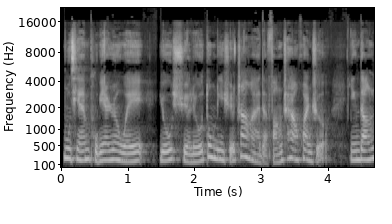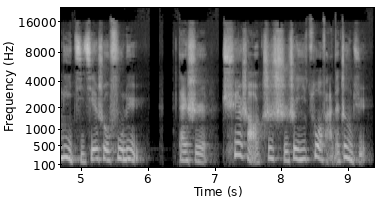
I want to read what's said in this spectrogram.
目前普遍认为，有血流动力学障碍的房颤患者应当立即接受复律，但是缺少支持这一做法的证据。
